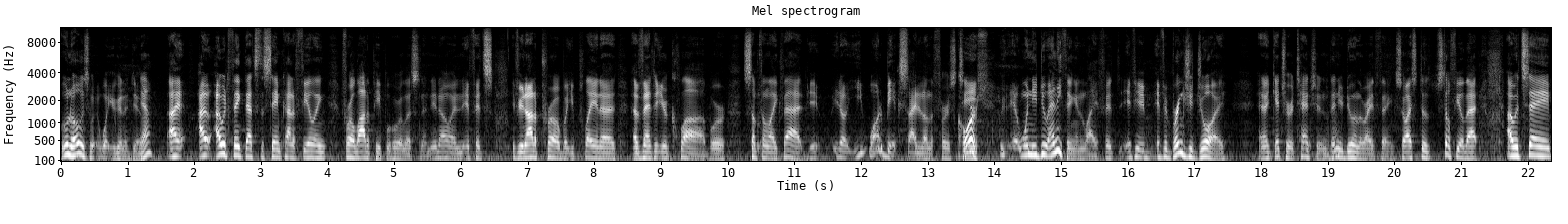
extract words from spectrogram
who knows wh- what you're gonna do. Yeah. I, I, I would think that's the same kind of feeling for a lot of people who are listening, you know. And if it's if you're not a pro but you play in a event at your club or something like that, you, you know, you want to be excited on the first tee. course. When you do anything in life, it, if you if it brings you joy and it gets your attention, then mm-hmm. you're doing the right thing. So I still still feel that. I would say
